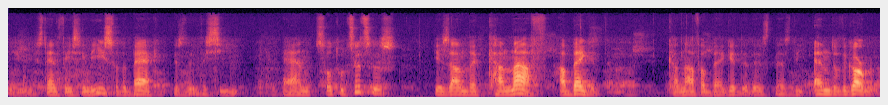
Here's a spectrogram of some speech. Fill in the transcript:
you stand facing the east, so the back is the, the sea, and so to tzitzis is on the kanaf habeged. Kanaf habeged, that is that's the end of the garment.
